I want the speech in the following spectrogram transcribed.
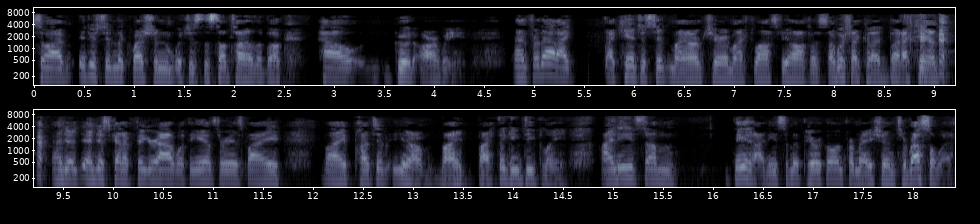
So I'm interested in the question, which is the subtitle of the book, how good are we? And for that, I, I can't just sit in my armchair in my philosophy office. I wish I could, but I can't. and, and just kind of figure out what the answer is by, by pontif- you know, by, by thinking deeply. I need some data. I need some empirical information to wrestle with,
